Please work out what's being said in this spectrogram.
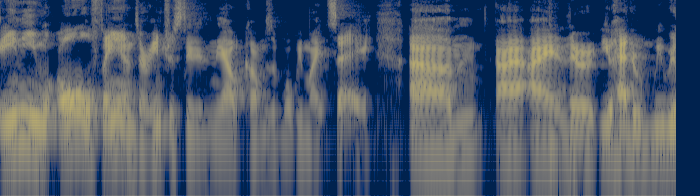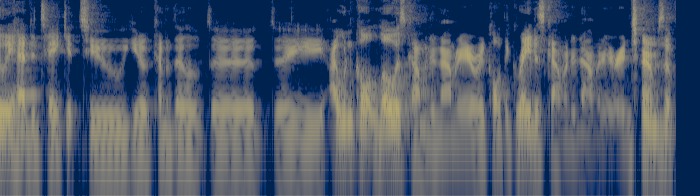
any all fans are interested in the outcomes of what we might say. Um, I, I, there you had to we really had to take it to you know kind of the the the I wouldn't call it lowest common denominator, would call it the greatest common denominator in terms of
